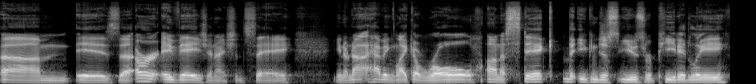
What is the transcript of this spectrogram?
um, is, uh, or evasion, I should say. You know, not having like a roll on a stick that you can just use repeatedly.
